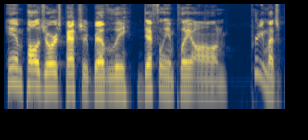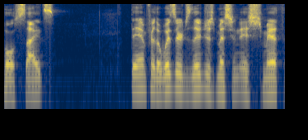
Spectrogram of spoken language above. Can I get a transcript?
Him, Paul George, Patrick Beverley, definitely in play on pretty much both sides. Then for the Wizards, they're just missing Ish Smith.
